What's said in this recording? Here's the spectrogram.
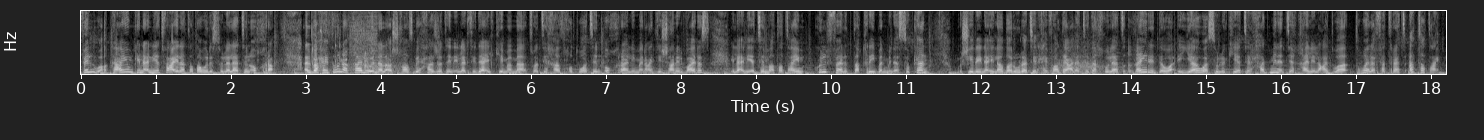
في الواقع يمكن أن يدفع إلى تطور سلالات أخرى. الباحثون قالوا إن الأشخاص بحاجة إلى ارتداء الكمامات واتخاذ خطوات أخرى لمنع انتشار الفيروس إلى أن يتم تطعيم كل فرد تقريبا من السكان مشيرين إلى ضرورة الحفاظ على التدخلات غير الدوائية وسلوكيات الحد من انتقال العدوى طوال فترة التطعيم.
